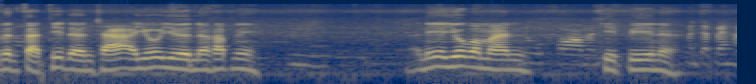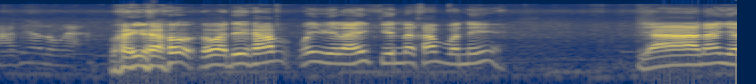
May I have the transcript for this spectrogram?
เป็นสัตว์ที่เดินช้าอายุยืนนะครับนี่ อันนี้อายุประมาณกี่ปีเนี่ย ไปหาพี่นรงแหละไปแล้ว สวัสดีครับ ไม่มีอะไรให้กินนะครับ วันนี้ อย่านะ อย่า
